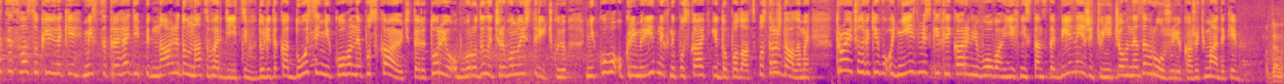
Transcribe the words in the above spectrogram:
Околиці села Сокільники – місце трагедії під наглядом нацгвардійців. До літака досі нікого не пускають. Територію обгородили червоною стрічкою. Нікого, окрім рідних, не пускають і до палат з постраждалими. Троє чоловіків в одній з міських лікарень Львова. Їхній стан стабільний, життю нічого не загрожує, кажуть медики. Один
